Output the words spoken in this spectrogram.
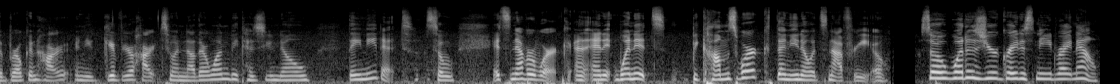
a broken heart and you give your heart to another one because you know they need it. So it's never work. And, and it, when it becomes work, then you know it's not for you. So, what is your greatest need right now?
